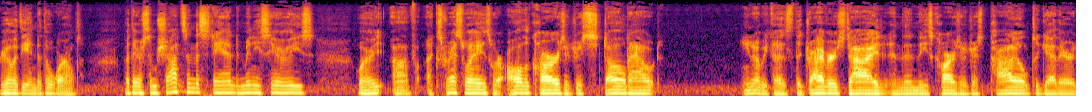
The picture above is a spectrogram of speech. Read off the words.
really the end of the world. But there are some shots in the stand miniseries where of expressways where all the cars are just stalled out you know, because the drivers died, and then these cars are just piled together,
